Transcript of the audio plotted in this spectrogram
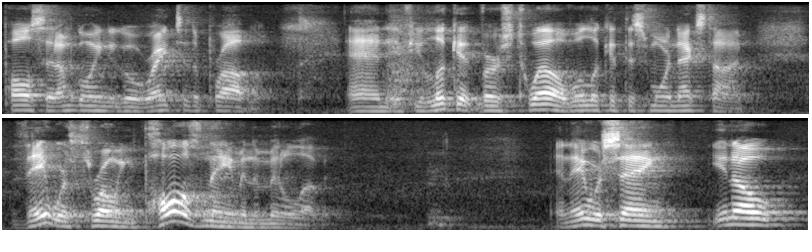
Paul said, I'm going to go right to the problem. And if you look at verse 12, we'll look at this more next time. They were throwing Paul's name in the middle of it. And they were saying, You know,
